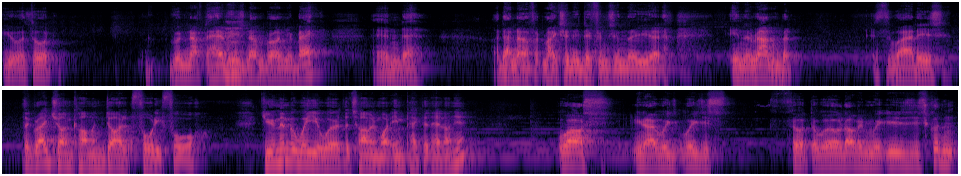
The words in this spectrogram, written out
you were thought good enough to have mm. his number on your back, and uh, I don't know if it makes any difference in the. Uh, in the run, but it's the way it is. The great John Coleman died at 44. Do you remember where you were at the time and what impact it had on you? Well, you know, we, we just thought the world of him. We, you just couldn't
